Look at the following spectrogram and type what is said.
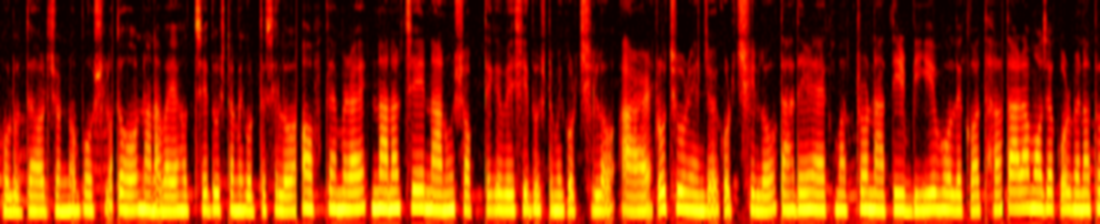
হলুদ দেওয়ার জন্য বসল। তো নানা ভাইয়া হচ্ছে দুষ্টামি করতেছিল অফ ক্যামেরায় নানার চেয়ে নানু সব থেকে বেশি দুষ্টুমি করছিল আর প্রচুর এনজয় করছিল। তাদের একমাত্র নাতির বিয়ে বলে কথা। তারা মজা করবে না তো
